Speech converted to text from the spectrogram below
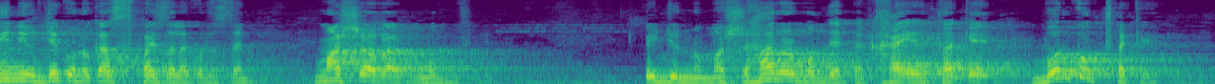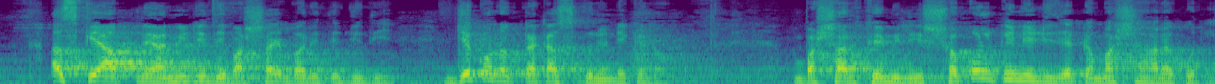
তিনিও যে কোনো কাজ ফয়সলা করেছেন মাসারার মধ্যে। এই জন্য মাসাহারার মধ্যে একটা খায়ের থাকে, বরকত থাকে। আজকে আপনি, আমি যদি বাসায়, বাড়িতে যদি যে কোনো একটা কাজ করি না কেন, বাসার ফ্যামিলি সকলকে নিয়ে যদি একটা মাসাহারা করি,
